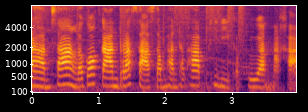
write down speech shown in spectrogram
การสร้างแล้วก็การรักษาสัมพันธภาพที่ดีกับเพื่อนนะคะ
